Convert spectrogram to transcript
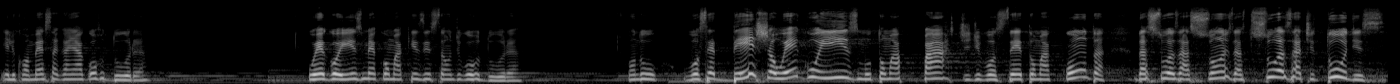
ele começa a ganhar gordura. O egoísmo é como aquisição de gordura. Quando você deixa o egoísmo tomar parte de você, tomar conta das suas ações, das suas atitudes,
